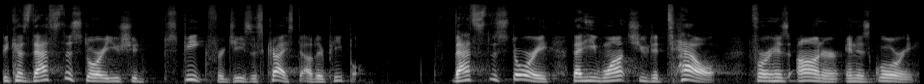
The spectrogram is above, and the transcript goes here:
Because that's the story you should speak for Jesus Christ to other people. That's the story that he wants you to tell for his honor and his glory.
